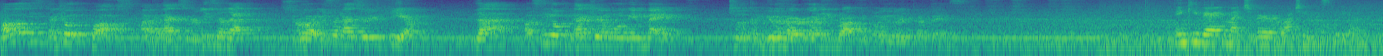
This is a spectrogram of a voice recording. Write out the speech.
All these control blocks are connected through Ethernet through an Ethernet switch here. Then a single connection will be made to the computer running graphical user interface. Thank you very much for watching this video.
